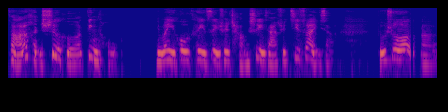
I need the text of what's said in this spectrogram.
反而很适合定投。你们以后可以自己去尝试一下，去计算一下。比如说，嗯，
